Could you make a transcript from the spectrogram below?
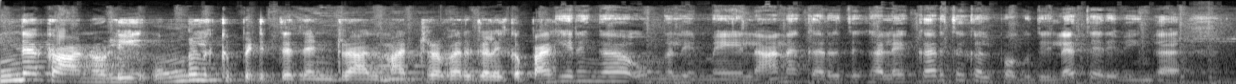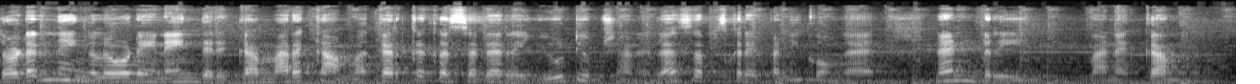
இந்த காணொளி உங்களுக்கு பிடித்ததென்றால் மற்றவர்களுக்கு பகிருங்க. உங்களின் மேலான கருத்துக்களை கருத்துக்கள் பகுதியில் தெரிவிங்க. தொடர்ந்து எங்களோடு இணைந்திருக்க மறக்காம கற்க கசடர யூடியூப் சேனலை சப்ஸ்கிரைப் பண்ணிக்கோங்க. நன்றி வணக்கம்.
